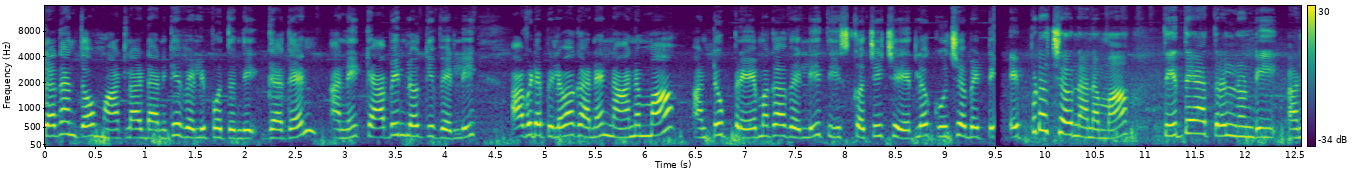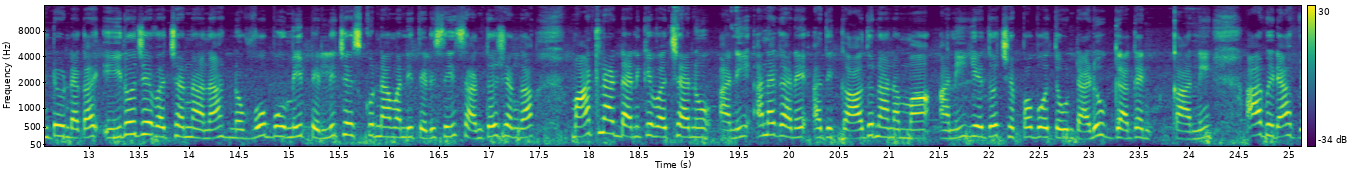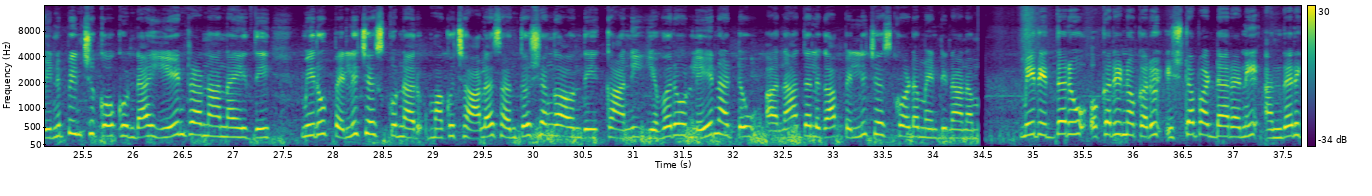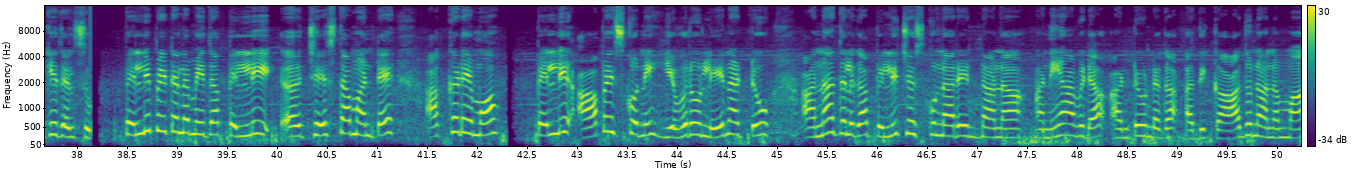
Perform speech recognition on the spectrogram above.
గగన్తో మాట్లాడడానికి వెళ్ళిపోతుంది. గగన్ అని క్యాబిన్లోకి వెళ్ళి ఆవిడ పిలవగానే నానమ్మ అంటూ ప్రేమగా వెళ్ళి తీసుకొచ్చి చైర్లో కూర్చోబెట్టి ఎప్పుడొచ్చావు నానమ్మా? తీర్థయాత్రల నుండి అంటూ ఉండగా ఈరోజే వచ్చాను నాన్న నువ్వు భూమి పెళ్ళి చేసుకున్నావని తెలిసి సంతోషంగా మాట్లాడడానికి వచ్చాను అని అనగానే అది కాదు నానమ్మ అని ఏదో చెప్పబోతూ ఉంటాడు గగన్. కానీ ఆవిడ వినిపించుకోకుండా ఏంట్రా నాన్న ఇది? మీరు పెళ్ళి చేసుకున్నారు. మాకు చాలా సంతోషంగా ఉంది. కానీ ఎవరూ లేనట్టు అనాథలుగా పెళ్ళి చేసుకోవడం ఏంటి నానమ్మ? మీరిద్దరూ ఒకరినొకరు ఇష్టపడ్డారని అందరికీ తెలుసు. పెళ్ళిపీటల మీద పెళ్ళి చేస్తామంటే అక్కడేమో పెళ్ళి ఆపేసుకొని ఎవరూ లేనట్టు అనాథలుగా పెళ్ళి చేసుకున్నారేంటి నాన్న అని ఆవిడ అంటూ ఉండగా అది కాదు నానమ్మ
